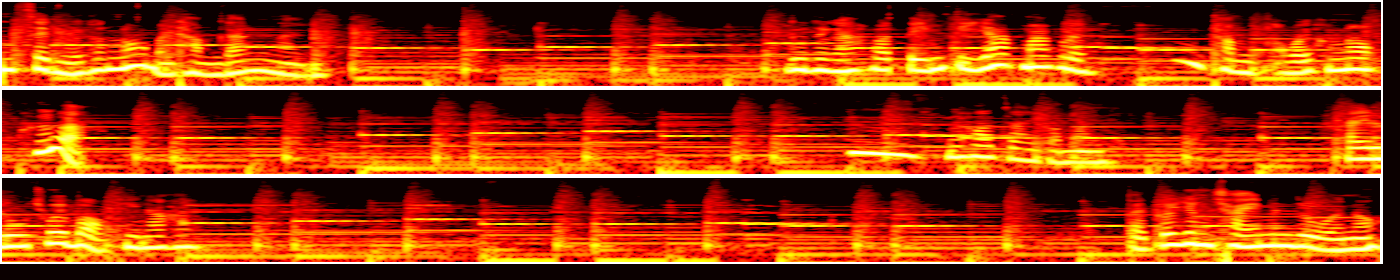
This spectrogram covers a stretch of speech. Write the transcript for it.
ำเส้นไว้ข้างนอกมันทำด้านใน ดูสิคะว่าตีมตียากมากเลยทำเอาไว้ข้างนอกเพื่อ เข้าใจกับมัน ใครรู้ช่วยบอกทีนะคะ แต่ก็ยังใช้มันอยู่เนาะ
